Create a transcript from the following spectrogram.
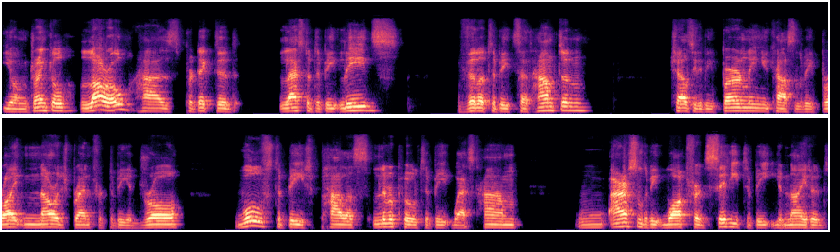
young Drinkle. Lawro has predicted Leicester to beat Leeds, Villa to beat Southampton, Chelsea to beat Burnley, Newcastle to beat Brighton, Norwich Brentford to be a draw, Wolves to beat Palace, Liverpool to beat West Ham, Arsenal to beat Watford, City to beat United,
